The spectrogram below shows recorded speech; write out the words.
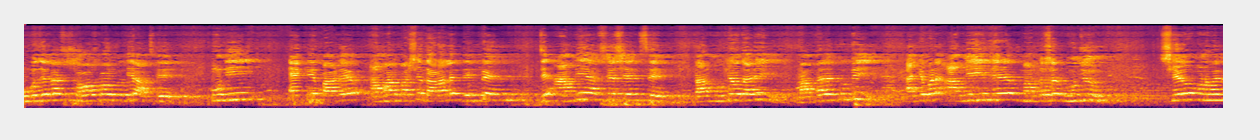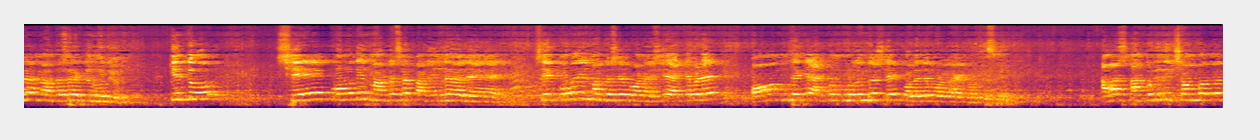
উপজেলার সহ সভাপতি আছে উনি একেবারে আমার পাশে দাঁড়ালে দেখবেন যে আমি আসে সেনছে তার মুখেও দাঁড়ি, মাথায় টুপি, একেবারে আমি যে মাদ্রাসার হুজুর, সেও মনে হয় না মাদ্রাসার একজন হুজুর। কিন্তু সে কোনোদিন মাদ্রাসার বারিন্দা হয়ে যায় নাই। সে কোনোদিন মাদ্রাসায় পড়ে। সে একেবারে অন থেকে এখন পর্যন্ত সে কলেজে পড়ালেখা করতেছে। আমার সাংগঠনিক সম্পাদক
